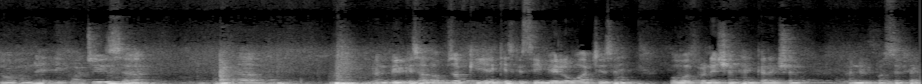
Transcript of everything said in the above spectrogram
तो हमने एक और चीज़ रणबीर के साथ ऑब्ज़र्व की है कि इसके सीवियर लो हैं ओवर प्रोनेशन है करेक्शन 100 परसेंट है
